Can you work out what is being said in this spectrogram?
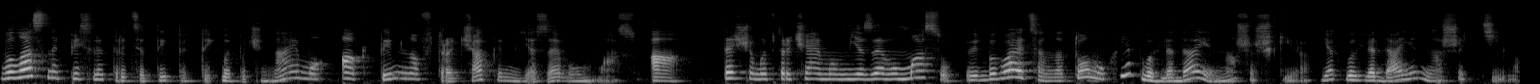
Власне, після 35 ми починаємо активно втрачати м'язеву масу. А те, що ми втрачаємо м'язеву масу, відбувається на тому, як виглядає наша шкіра, як виглядає наше тіло,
